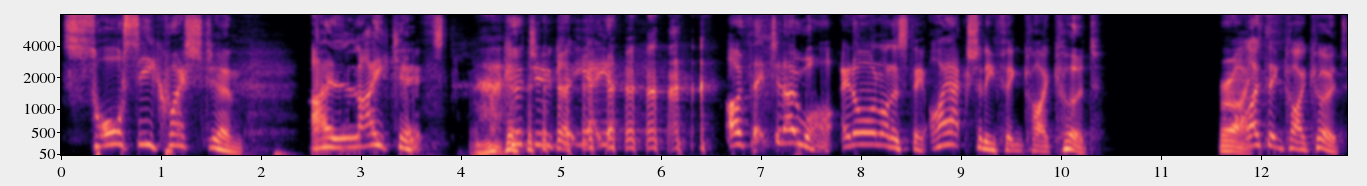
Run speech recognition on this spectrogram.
saucy question. I like it. Could you? yeah, yeah. I think. Do you know what? In all honesty, I actually think I could. Right. I think I could.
